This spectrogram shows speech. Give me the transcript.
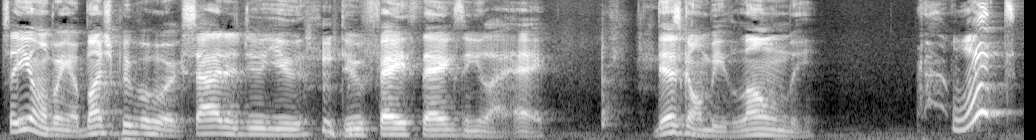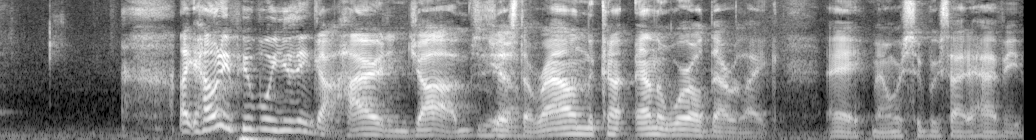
So you're gonna bring a bunch of people who are excited to do youth, do faith things, and you're like, hey, this gonna be lonely. what? Like, how many people you think got hired in jobs Yeah. just around the around the world that were like, hey, man, we're super excited to have you,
